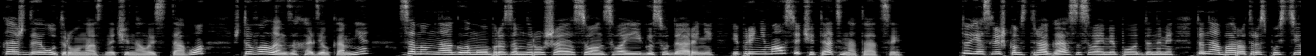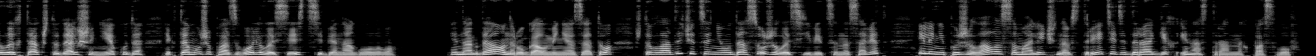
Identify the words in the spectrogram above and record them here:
Каждое утро у нас начиналось с того, что Вален заходил ко мне, самым наглым образом нарушая сон своей государыни, и принимался читать нотации. То я слишком строга со своими подданными, то наоборот распустила их так, что дальше некуда, и к тому же позволила сесть себе на голову. Иногда он ругал меня за то, что владычица не удосужилась явиться на совет или не пожелала самолично встретить дорогих иностранных послов.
